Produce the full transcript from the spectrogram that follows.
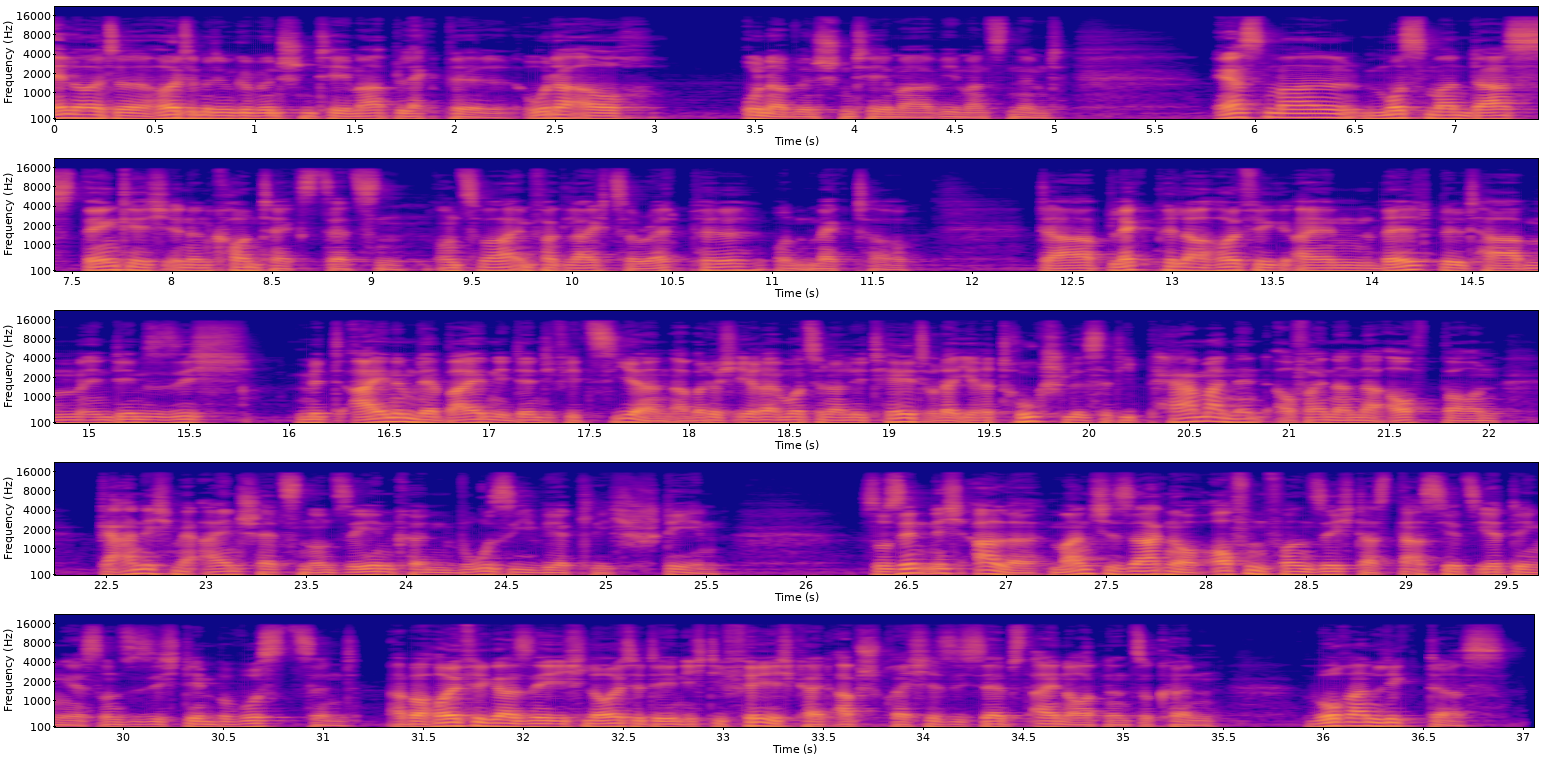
Hey Leute, heute mit dem gewünschten Thema Blackpill oder auch unerwünschten Thema, wie man es nimmt. Erstmal muss man das, denke ich, in einen Kontext setzen, und zwar im Vergleich zur Red Pill und MGTOW. Da Blackpiller häufig ein Weltbild haben, in dem sie sich mit einem der beiden identifizieren, aber durch ihre Emotionalität oder ihre Trugschlüsse, die permanent aufeinander aufbauen, gar nicht mehr einschätzen und sehen können, wo sie wirklich stehen. So sind nicht alle, manche sagen auch offen von sich, dass das jetzt ihr Ding ist und sie sich dem bewusst sind. Aber häufiger sehe ich Leute, denen ich die Fähigkeit abspreche, sich selbst einordnen zu können. Woran liegt das?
